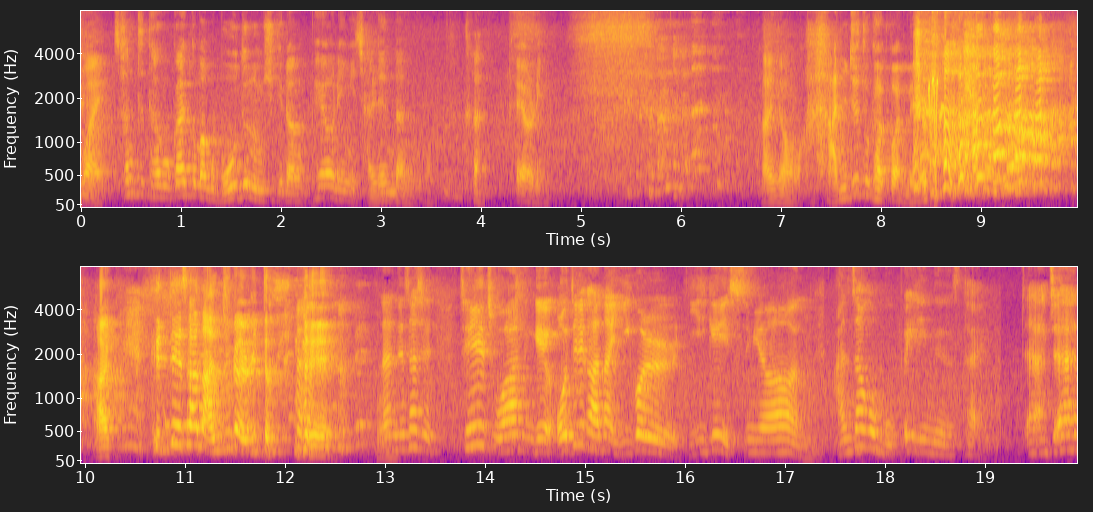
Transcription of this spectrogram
와인 산뜻하고 깔끔하고 모든 음식이랑 페어링이 잘 된다는 거. 페어링. 아니 저 안주도 갖고 왔네요. 아 그때 산 안주가 여기 또 있네. 나는 사실 제일 좋아하는 게 어딜 가나 이걸 이게 있으면 음. 안 사고 못 빼기는 스타일. 짜잔.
